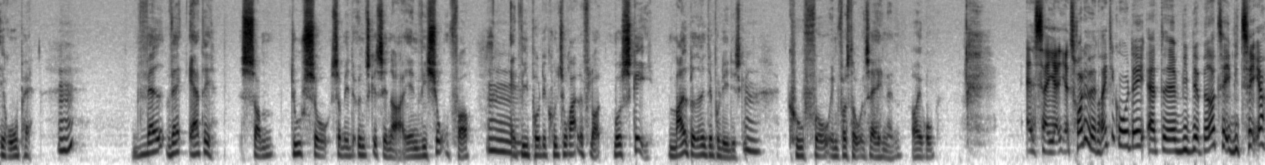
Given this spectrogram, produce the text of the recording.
Europa? Mm. Hvad, hvad er det, som du så som et ønskescenarie, en vision for, mm. at vi på det kulturelle flot, måske meget bedre end det politiske, mm. kunne få en forståelse af hinanden og Europa? Altså, jeg, jeg tror, det er en rigtig god idé, at øh, vi bliver bedre til at invitere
